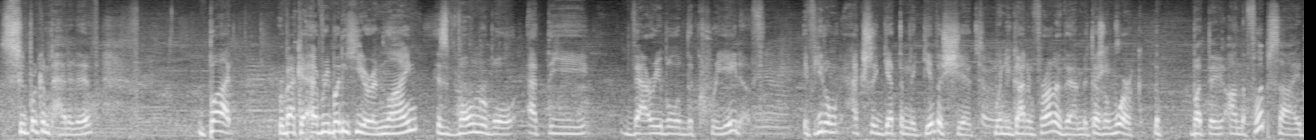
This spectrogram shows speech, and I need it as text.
super competitive. But Rebecca, everybody here in line is vulnerable at the variable of the creative. If you don't actually get them to give a shit when you got in front of them, it doesn't work. The, but the, on the flip side,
